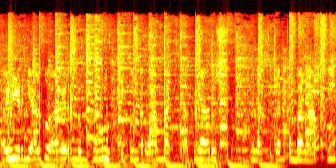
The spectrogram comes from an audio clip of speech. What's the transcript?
Akhirnya aku air 60 meskipun terlambat tapi harus menyaksikan kembang api.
